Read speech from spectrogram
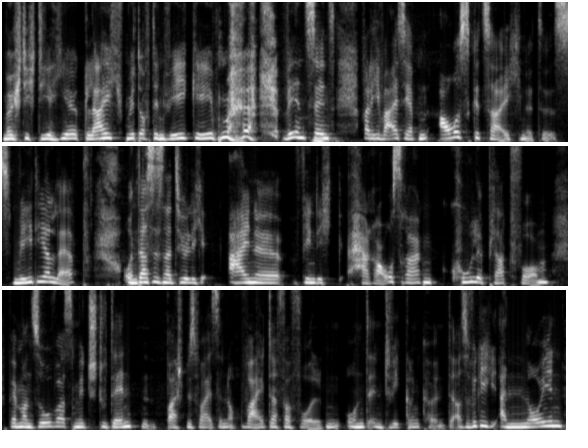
möchte ich dir hier gleich mit auf den Weg geben, Vinzenz, weil ich weiß, ihr habt ein ausgezeichnetes Media Lab und das ist natürlich eine, finde ich, herausragend coole Plattform, wenn man sowas mit Studenten beispielsweise noch weiterverfolgen und entwickeln könnte. Also wirklich einen neuen,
